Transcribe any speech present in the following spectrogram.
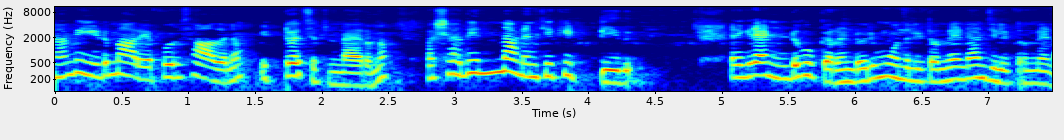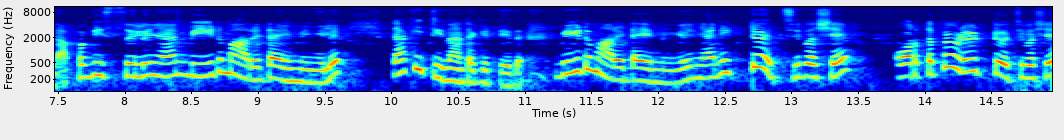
ഞാൻ വീട് മാറിയപ്പോൾ ഒരു സാധനം ഇട്ട് വെച്ചിട്ടുണ്ടായിരുന്നു. പക്ഷെ അത് ഇന്നാണ് എനിക്ക് കിട്ടിയത്. എനിക്ക് രണ്ട് കുക്കറുണ്ട്. ഒരു മൂന്ന് ലിറ്ററിന്റെ ഉണ്ട് അഞ്ച് ലിറ്ററിന്റെ ഉണ്ട്. അപ്പോൾ വിസിൽ ഞാൻ വീട് മാറിയ ടൈമിങ്ങിൽ ഞാൻ കിട്ടിയെന്നാട്ടെ കിട്ടിയത്. വീട് മാറിയ ടൈമിങ്ങിൽ ഞാൻ ഇട്ട് വെച്ച് പക്ഷേ ഓർത്തപ്പോൾ ഇവിടെ ഇട്ട് വെച്ച് പക്ഷേ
